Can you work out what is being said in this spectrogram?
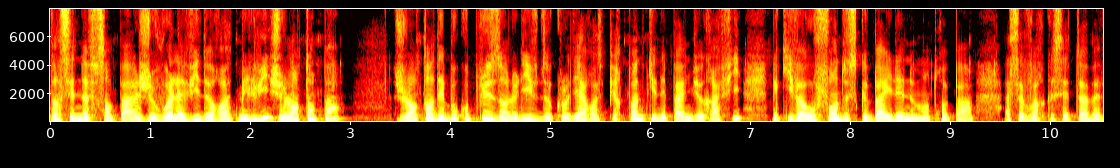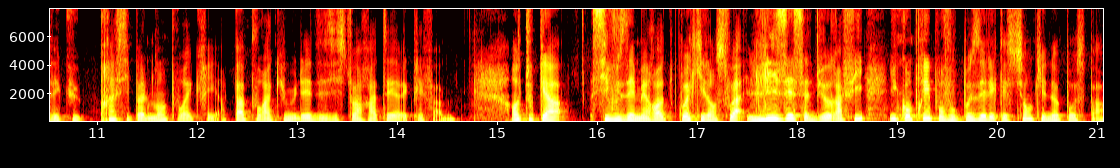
dans ces 900 pages, je vois la vie de Roth, mais lui, je l'entends pas. Je l'entendais beaucoup plus dans le livre de Claudia Ross-Pierpont, qui n'est pas une biographie, mais qui va au fond de ce que Bailey ne montre pas, à savoir que cet homme a vécu principalement pour écrire, pas pour accumuler des histoires ratées avec les femmes. En tout cas, si vous aimez Roth, quoi qu'il en soit, lisez cette biographie, y compris pour vous poser les questions qu'il ne pose pas.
